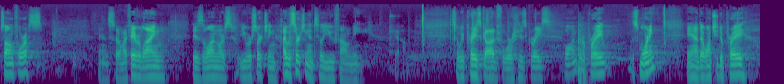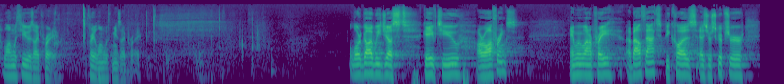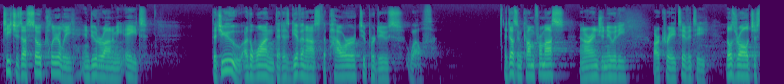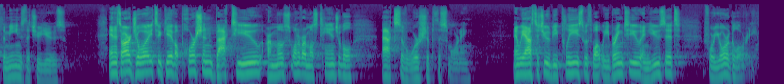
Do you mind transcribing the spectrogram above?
song for us. And so my favorite line is the one where you were searching. I was searching until you found me. Yeah. So we praise God for his grace. Well, I'm going to pray this morning, and I want you to pray along with you as I pray. Pray along with me as I pray. Lord God, we just gave to you our offerings, and we want to pray about that because, as your scripture teaches us so clearly in Deuteronomy 8, that you are the one that has given us the power to produce wealth. It doesn't come from us and our ingenuity, our creativity. Those are all just the means that you use. And it's our joy to give a portion back to you, our most, one of our most tangible acts of worship this morning. And we ask that you would be pleased with what we bring to you and use it for your glory.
